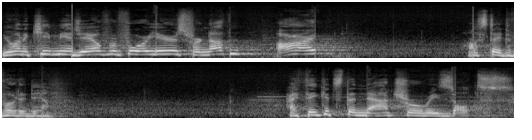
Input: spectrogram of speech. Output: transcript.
You want to keep me in jail for four years for nothing? All right, I'll stay devoted to Him. I think it's the natural results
